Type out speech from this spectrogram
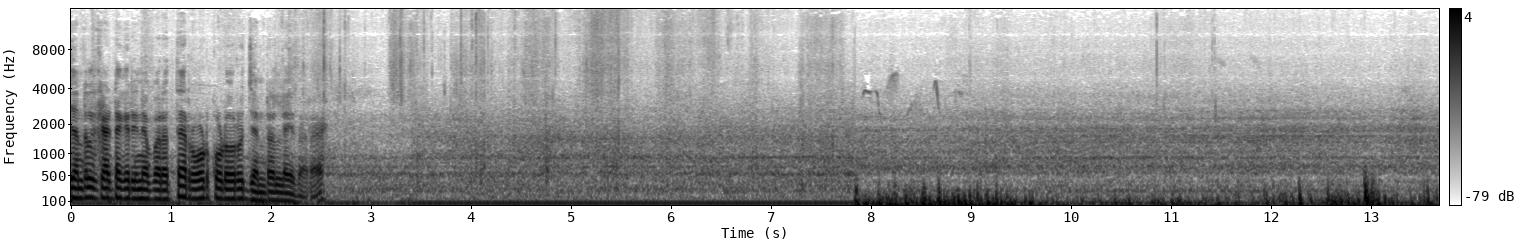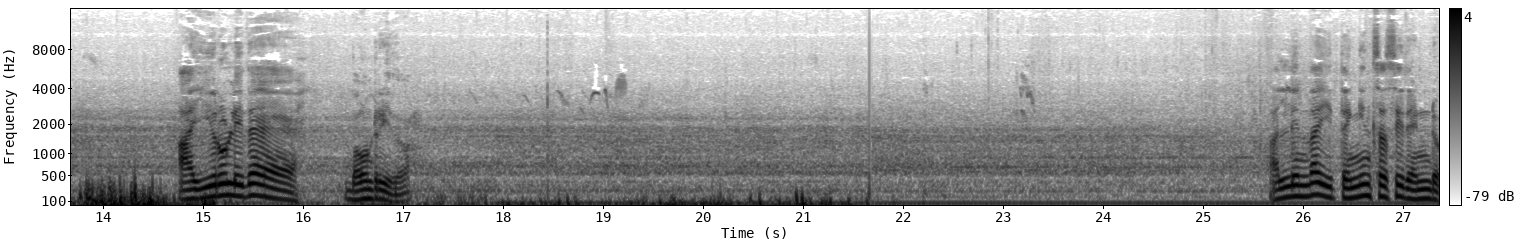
ಜನರಲ್ ಕ್ಯಾಟಗರಿನೇ ಬರುತ್ತೆ ರೋಡ್ ಕೊಡೋರು ಜನರಲ್ಲೇ ಇದ್ದಾರೆ ಆ ಈರುಳ್ಳಿದೆ ಬೌಂಡ್ರಿ ಇದು. ಅಲ್ಲಿಂದ ಈ ತೆಂಗಿನ ಸಸಿದ ಎಂಡು.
